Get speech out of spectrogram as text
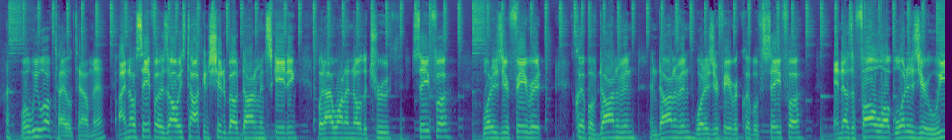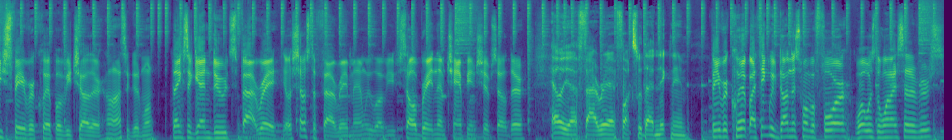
well, we love Titletown, man. I know Safa is always talking shit about Donovan skating, but I want to know the truth. Safa, what is your favorite clip of Donovan? And Donovan, what is your favorite clip of Safa? And as a follow up, what is your least favorite clip of each other? Oh, that's a good one. Thanks again, dudes. Fat Ray. Yo, shouts to Fat Ray, man. We love you. Celebrating them championships out there. Hell yeah, Fat Ray. I fucks with that nickname. Favorite clip? I think we've done this one before. What was the one I said of yours?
